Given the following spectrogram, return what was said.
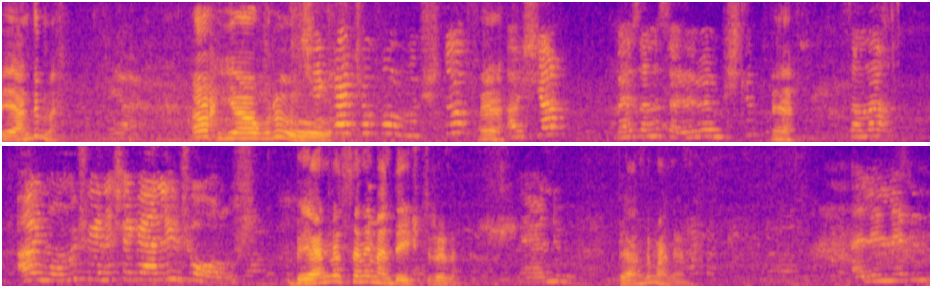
Beğendin mi? Ah yavrum. Şeker çok olmuştu. He. Akşam ben sana söylememiştim. He. Sana aynı olmuş yine şekerli çok olmuş. Beğenmezsen hemen değiştirelim. Beğendim. Beğendin mi annem? Annelerin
